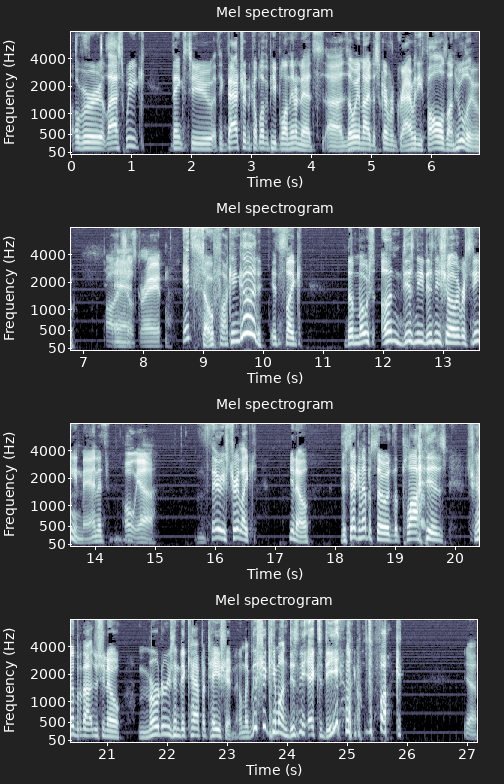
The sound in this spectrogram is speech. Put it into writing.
over last week, thanks to I think Thatcher and a couple other people on the internet, uh, Zoe and I discovered Gravity Falls on Hulu. Oh, that show's great. It's so fucking good. It's like the most un Disney Disney show I've ever seen, man. It's Oh yeah. very straight. Like, you know, the second episode, the plot is straight up about just you know murders and decapitation. I'm like, this shit came on Disney XD. like, what the fuck? Yeah,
